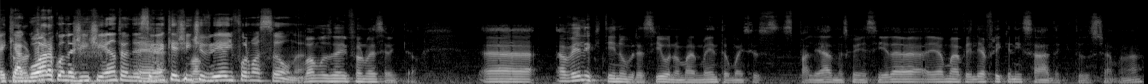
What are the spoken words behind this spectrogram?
É que agora, quando a gente entra nesse, é, é que a gente vamos, vê a informação, né? Vamos ver a informação, então. Uh, a velha que tem no Brasil, normalmente, mais espalhada, mais conhecida, é uma velha africanizada, que todos chamam. Né?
